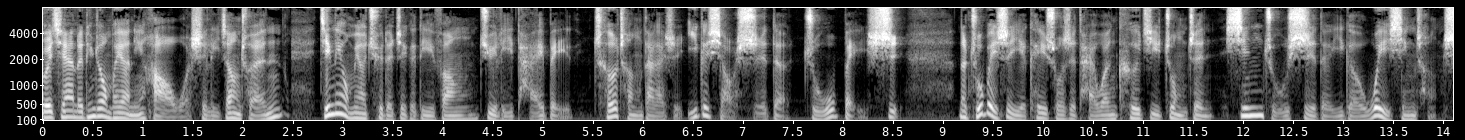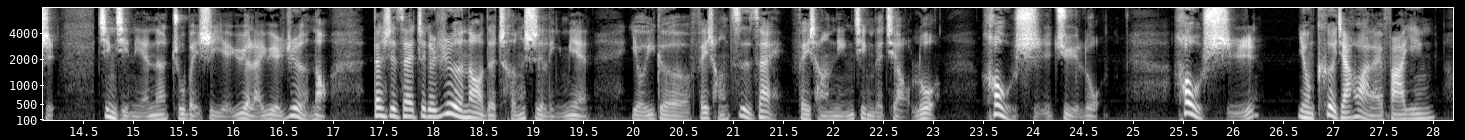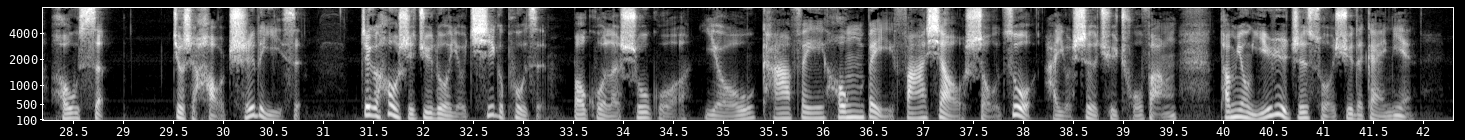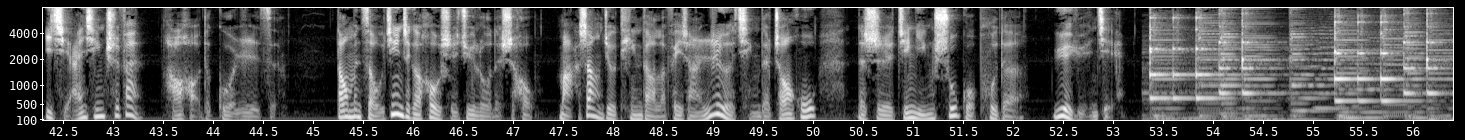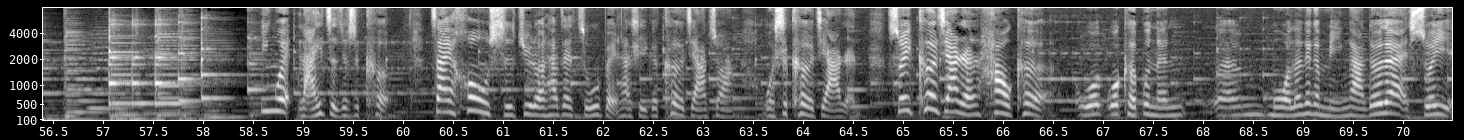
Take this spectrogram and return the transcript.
各位亲爱的听众朋友，您好，我是李正淳。今天我们要去的这个地方，距离台北车程大概是一个小时的竹北市。那竹北市也可以说是台湾科技重镇新竹市的一个卫星城市。近几年呢，竹北市也越来越热闹。但是在这个热闹的城市里面，有一个非常自在、非常宁静的角落——厚实聚落。厚实用客家话来发音，厚实。就是好吃的意思。这个厚实聚落有七个铺子，包括了蔬果、油、咖啡、烘焙、发酵、手作，还有社区厨房。他们用一日之所需的概念，一起安心吃饭，好好的过日子。当我们走进这个厚实聚落的时候，马上就听到了非常热情的招呼，那是经营蔬果铺的月圆姐。因为来者就是客，在后石聚落，他在竹北，他是一个客家庄。我是客家人，所以客家人好客，我我可不能呃抹了那个名啊，对不对？所以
